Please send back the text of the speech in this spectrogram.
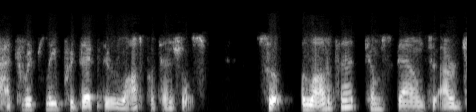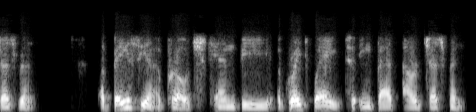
accurately predict their loss potentials. So a lot of that comes down to our judgment. A Bayesian approach can be a great way to embed our judgment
